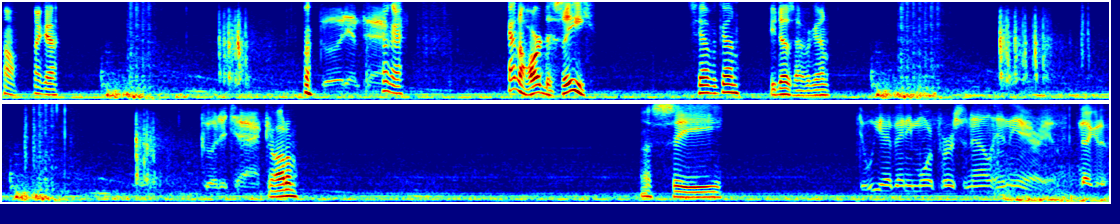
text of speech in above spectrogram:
Oh, that guy. Good impact. Okay. Kind of hard to see. Does he have a gun? He does have a gun. Good attack. Got him. Let's see. Do we have any more personnel in the area? Negative.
